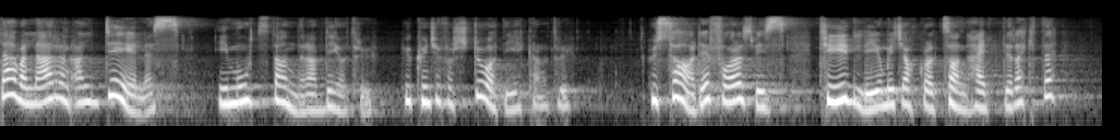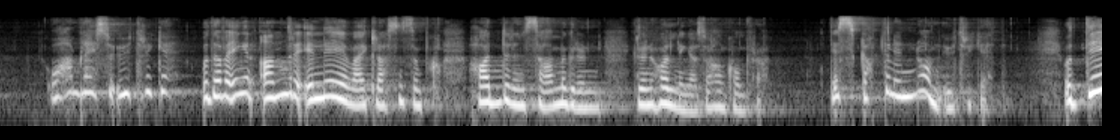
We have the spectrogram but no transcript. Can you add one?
der var læreren aldeles i motstander av det å tru. Hun kunne ikke forstå at det gikk an å tru. Hun sa det forholdsvis tydelig, om ikke akkurat sånn helt direkte. Og han ble så utrygge. Og det var ingen andre elever i klassen som hadde den samme grunn, grunnholdninga som han kom fra. Det skapte en enorm utrygghet. Og det,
